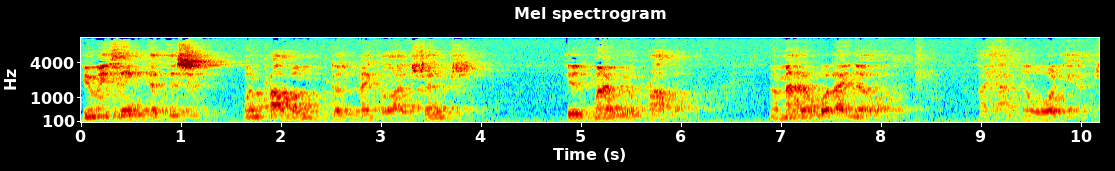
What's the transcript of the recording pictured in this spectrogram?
You may think that this one problem doesn't make a lot of sense. Here's my real problem. No matter what I know, I have no audience.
